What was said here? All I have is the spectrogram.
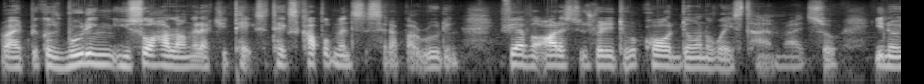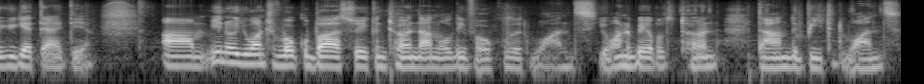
right? Because routing, you saw how long it actually takes. It takes a couple minutes to set up our routing. If you have an artist who's ready to record, don't want to waste time, right? So, you know, you get the idea um, you know, you want your vocal bus so you can turn down all the vocals at once. You want to be able to turn down the beat at once.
